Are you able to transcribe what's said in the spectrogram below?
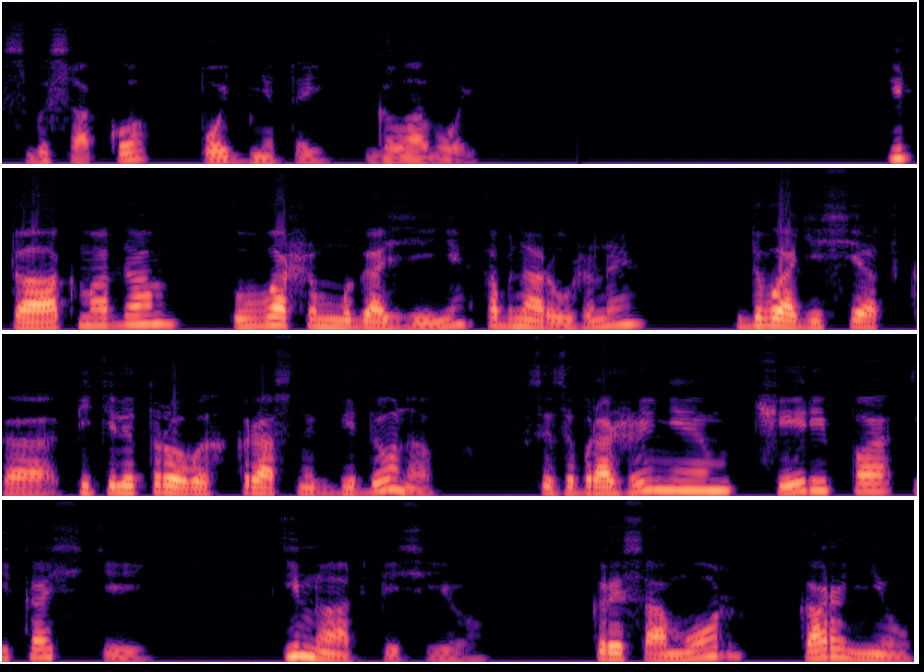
с высоко поднятой головой. Итак, мадам, в вашем магазине обнаружены два десятка пятилитровых красных бидонов с изображением черепа и костей и надписью «Крысомор корню».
